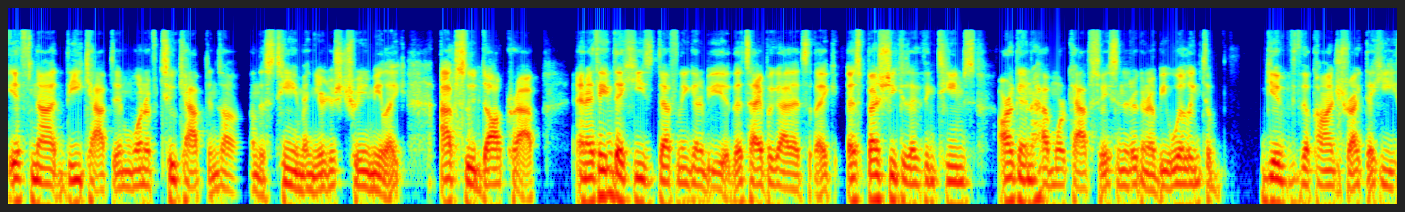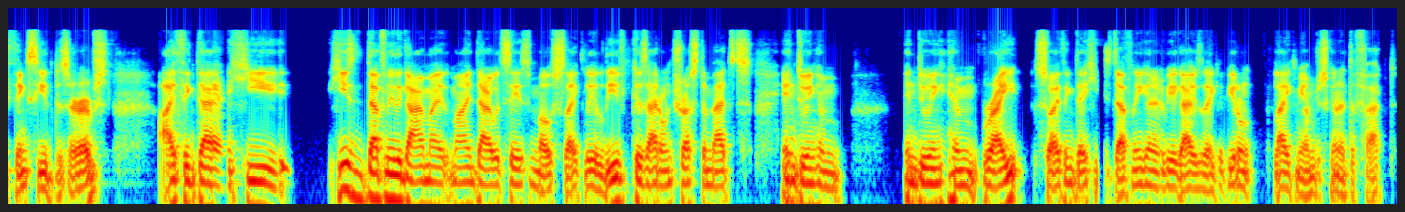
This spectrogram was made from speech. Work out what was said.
if not the captain, one of two captains on, on this team, and you're just treating me like absolute dog crap. And I think that he's definitely going to be the type of guy that's like, especially because I think teams are going to have more cap space and they're going to be willing to give the contract that he thinks he deserves. I think that he he's definitely the guy in my mind that I would say is most likely to leave because I don't trust the Mets in doing him in doing him right. So I think that he's definitely going to be a guy who's like, if you don't like me, I'm just going to defect.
